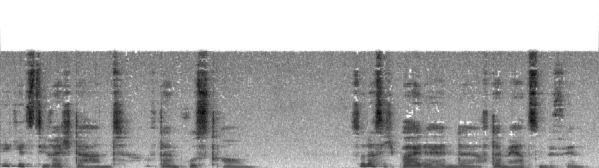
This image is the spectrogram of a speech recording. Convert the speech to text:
Leg jetzt die rechte Hand auf deinen Brustraum, so dass sich beide Hände auf deinem Herzen befinden.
